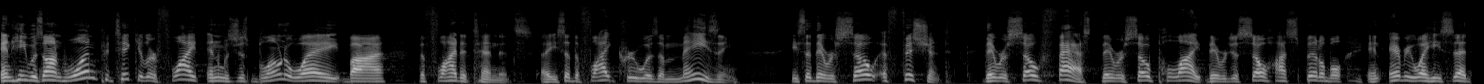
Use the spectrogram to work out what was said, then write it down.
And he was on one particular flight and was just blown away by the flight attendants. Uh, he said the flight crew was amazing. He said they were so efficient. They were so fast. They were so polite. They were just so hospitable in every way. He said,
